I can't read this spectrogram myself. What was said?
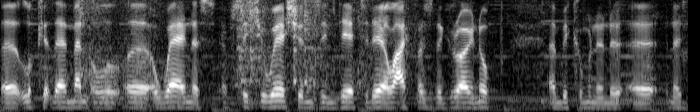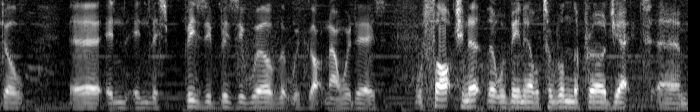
uh, look at their mental uh, awareness of situations in day-to-day -day life as they're growing up and becoming an, uh, an adult uh, in, in this busy, busy world that we've got nowadays. We're fortunate that we've been able to run the project um,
